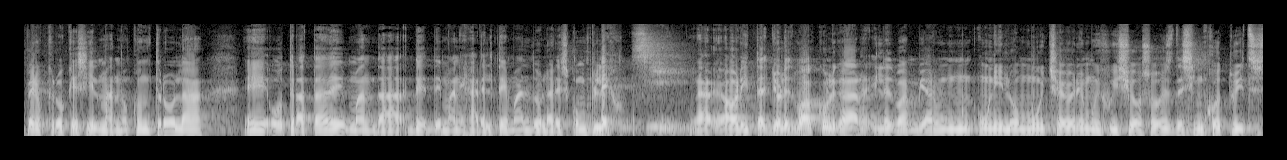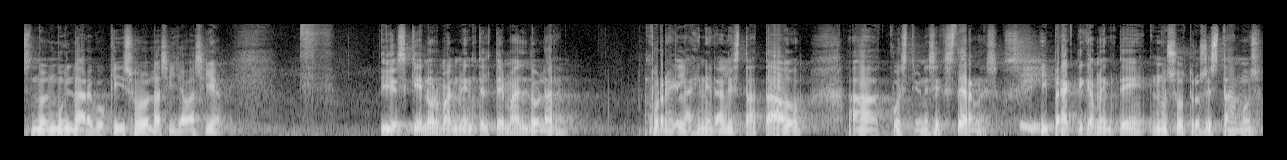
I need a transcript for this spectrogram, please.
pero creo que si el man no controla eh, o trata de, mandar, de, de manejar el tema del dólar es complejo. Sí, A- Ahorita yo les voy a colgar y les voy a enviar un, un hilo muy chévere, muy juicioso, es de cinco tweets, no es muy largo, que hizo la silla vacía. Y es que normalmente el tema del dólar, por regla general, está atado a cuestiones externas. Sí. Y prácticamente nosotros estamos,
